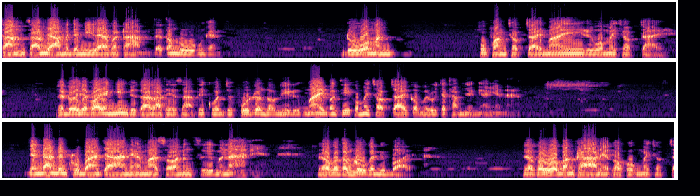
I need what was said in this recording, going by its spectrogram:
สามสามอย่างมันจะมีแล้วก็ตาม แต่ต้องดูเหมือนกัน ดูว่ามันผู้ฟังชอบใจไหมหรือว่าไม่ชอบใจ และโดยเฉพาะอย่างยิ่งคือการละเทศะที่ควรจะพูดเรื่องเหล่านี้หรือไม่ บางทีก็ไม่ชอบใจก็ไม่รู้จะทํำยังไงนะอย่างการเป็นครูบาอาจารย์เนี่ย มาสอนหนังสือมานานเนี่ย เราก็ต้องดูกันอยู่บ่อยเราก็รู้ว่าบางคราวเนี่ยเขาคงไม่ชอบใจ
